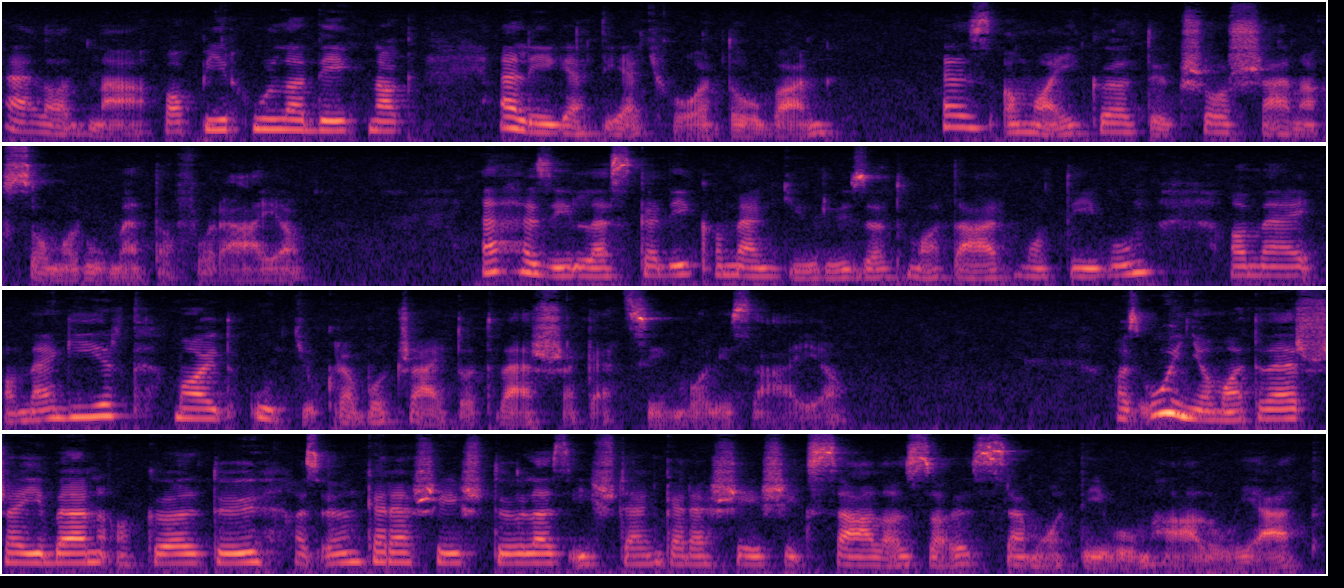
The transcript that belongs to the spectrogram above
eladná papírhulladéknak, elégeti egy hordóban. Ez a mai költők sorsának szomorú metaforája. Ehhez illeszkedik a meggyűrűzött matár motívum, amely a megírt, majd útjukra bocsájtott verseket szimbolizálja. Az új nyomat verseiben a költő az önkereséstől az istenkeresésig szálazza össze hálóját.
